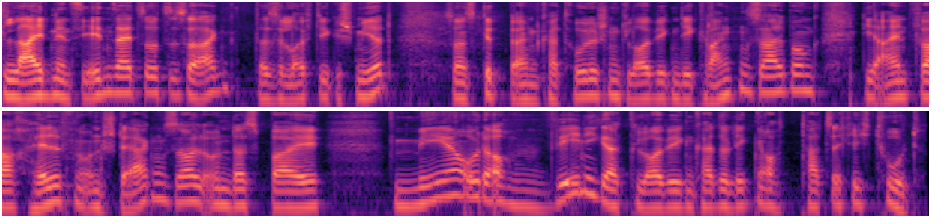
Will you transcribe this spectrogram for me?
Gleiten ins Jenseits sozusagen, das läuft wie geschmiert, sondern es gibt bei den katholischen Gläubigen die Krankensalbung, die einfach helfen und stärken soll und das bei mehr oder auch weniger gläubigen Katholiken auch tatsächlich tut.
